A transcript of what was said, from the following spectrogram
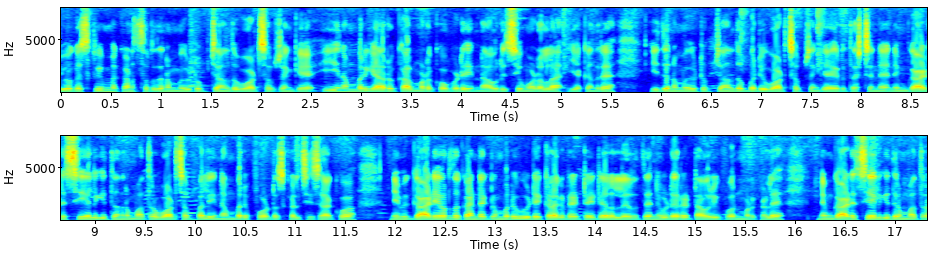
ಇವಾಗ ಸ್ಕ್ರೀನ್ ಮೇಲೆ ಕಾಣಿಸ್ತಿರೋದು ನಮ್ಮ ಯೂಟ್ಯೂಬ್ ಚಾನಲ್ದು ವಾಟ್ಸಪ್ ಸಂಖ್ಯೆ. ಈ ನಂಬರ್ಗೆ ಯಾರೂ ಕಾಲ್ ಮಾಡ್ಕೋಬೇಡಿ ನಾವು ರಿಸೀವ್ ಮಾಡಲ್ಲ. ಯಾಕಂದರೆ ಇದು ನಮ್ಮ ಯೂಟ್ಯೂಬ್ ಚಾನಲ್ದು ಬರೀ ವಾಟ್ಸಪ್ ಸಂಖ್ಯೆ ಆಗಿರುತ್ತೆ ಅಷ್ಟೇ ನಿಮ್ಮ ಗಾಡಿ ಸೇಲ್ಗಿತ್ತಂದ್ರೆ ಮಾತ್ರ ವಾಟ್ಸಪ್ಪಲ್ಲಿ ಈ ನಂಬರಿಗೆ ಫೋಟೋಸ್ ಕಳಿಸಿ ಸಾಕು. ನಿಮಗೆ ಗಾಡಿಯವ್ರದ್ದು ಕಾಂಟ್ಯಾಕ್ಟ್ ನಂಬರ್ ವೀಡಿಯೋ ಕೆಳಗಡೆ ಟೈಟಲಲ್ಲಿ ಇರುತ್ತೆ, ನೀವು ಡೈರೆಕ್ಟ್ ಅವ್ರಿಗೆ ಫೋನ್ ಮಾಡ್ಕೊಳ್ಳಿ. ನಿಮ್ಮ ಗಾಡಿ ಸೇಲ್ಗಿದ್ರೆ ಮಾತ್ರ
